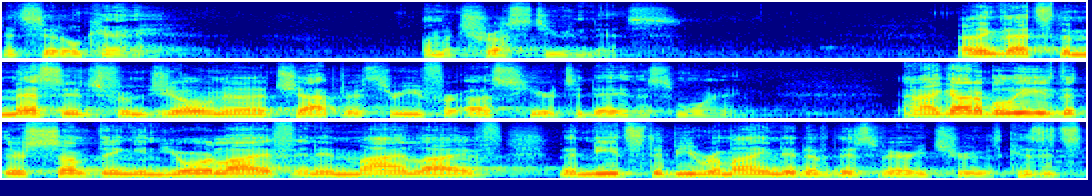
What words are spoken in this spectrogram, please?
and said, okay, I'm going to trust you in this? I think that's the message from Jonah chapter 3 for us here today, this morning. And I got to believe that there's something in your life and in my life that needs to be reminded of this very truth. Because it's,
